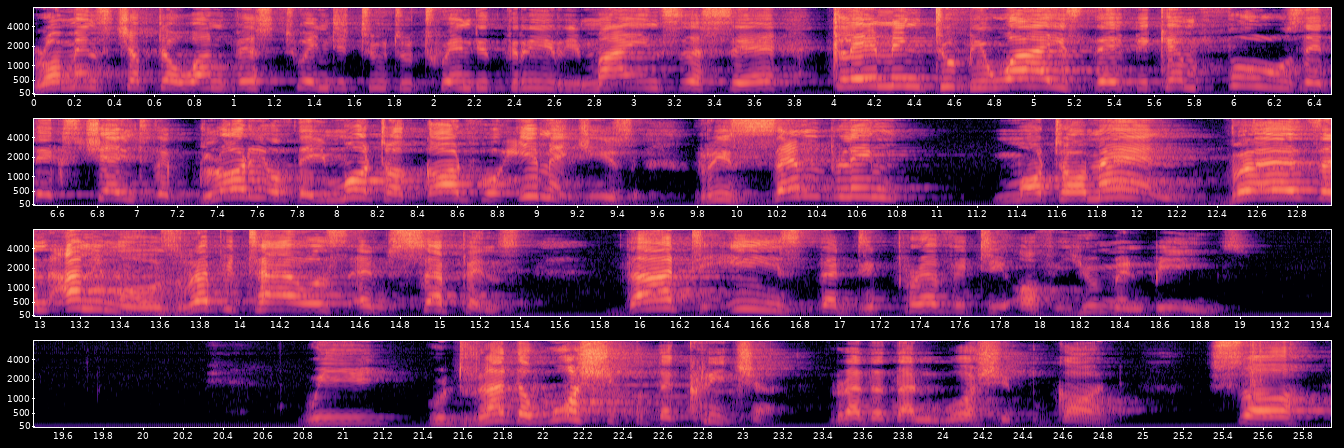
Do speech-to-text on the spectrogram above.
Romans chapter 1, verse 22 to 23 reminds us, uh, claiming to be wise, they became fools and exchanged the glory of the immortal God for images resembling mortal men, birds and animals, reptiles and serpents. That is the depravity of human beings. We would rather worship the creature rather than worship God. So,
